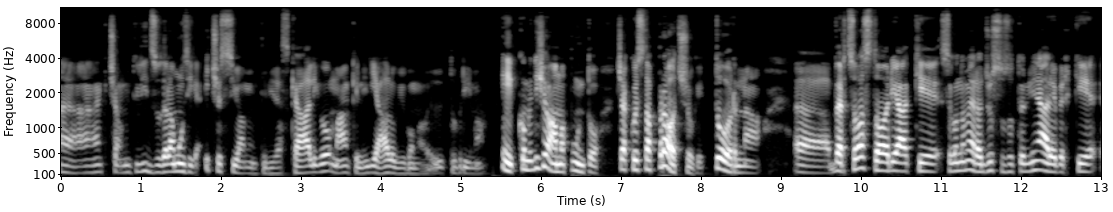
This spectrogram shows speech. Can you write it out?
eh, c'è un utilizzo della musica eccessivamente didascalico ma anche nei dialoghi come avevo detto prima. E come dicevamo appunto c'è questo approccio che torna eh, verso la storia che secondo me era giusto sottolineare perché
